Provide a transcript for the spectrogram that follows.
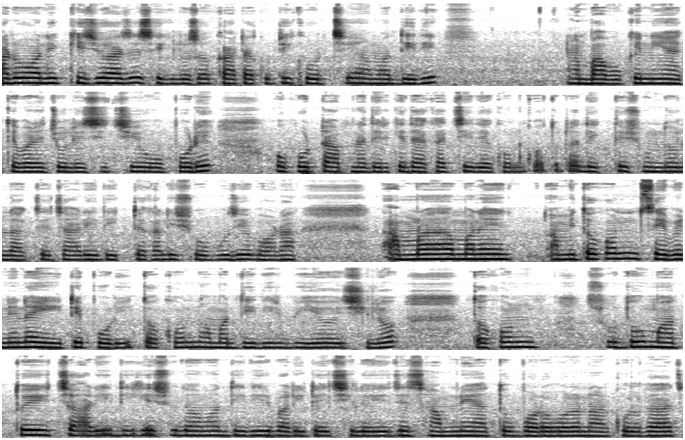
আরও অনেক কিছু আছে, সেগুলো সব কাটাকুটি করছে আমার দিদি। বাবুকে নিয়ে একেবারে চলে এসেছি ওপরে। ওপরটা আপনাদেরকে দেখাচ্ছি। দেখুন, কতটা দেখতে সুন্দর লাগছে। চারিদিকটা খালি সবুজে ভরা। আমরা মানে আমি তখন সেভেনে না এইটে পড়ি। তখন আমার দিদির বিয়ে হয়েছিল। তখন শুধুমাত্র এই চারিদিকে শুধু আমার দিদির বাড়িটাই ছিল। এই যে সামনে এত বড় বড় নারকোল গাছ,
